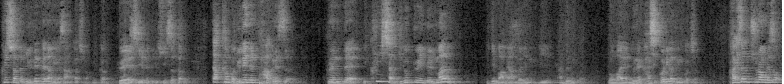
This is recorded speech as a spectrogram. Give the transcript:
크리스천들은 유대인 회당에 가서 안 가죠. 그러니까 교회에서 예배 드릴 수 있었다고. 딱 한 번. 유대인들은 다 그랬어요. 그랬는데 이 크리스천 기독교인들만 이게 마음에 안 걸리는, 안 드는 거예요. 로마의 눈에 가시거리가 된 거죠. 가이사는 주라고 그래서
